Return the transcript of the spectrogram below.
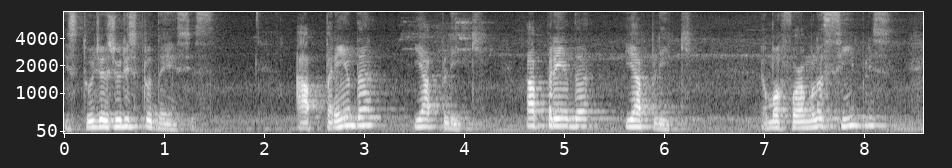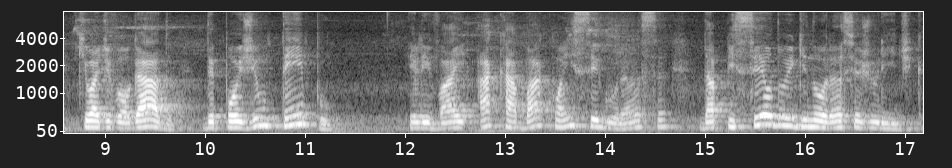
Estude as jurisprudências. Aprenda e aplique. Aprenda e aplique. É uma fórmula simples que o advogado, depois de um tempo, ele vai acabar com a insegurança da pseudo-ignorância jurídica,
